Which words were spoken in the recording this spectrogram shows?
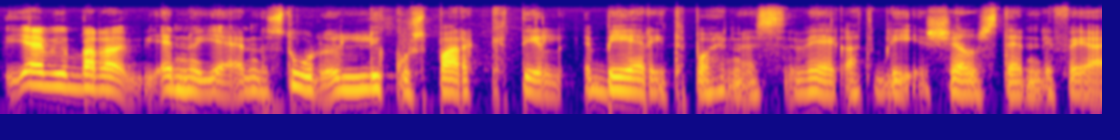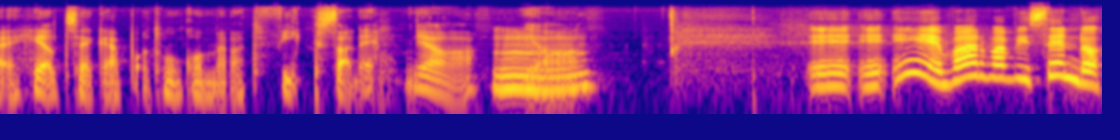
jag vill bara ännu ge en stor lyckospark till Berit på hennes väg att bli självständig. För jag är helt säker på att hon kommer att fixa det. Ja, Mm. ja. Eh, eh, eh, var var vi sen då? Eh,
